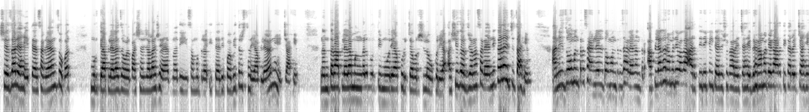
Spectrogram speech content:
शेजारी आहेत त्या सगळ्यांसोबत मूर्ती आपल्याला जवळपासच्या जलाशयात नदी समुद्र इत्यादी पवित्र स्थळी आपल्याला न्यायची आहे. नंतर आपल्याला मंगल मूर्ती मोर्या पुढच्या वर्षी लवकर या अशी गर्जना सगळ्यांनी करायचीच आहे. आणि जो मंत्र सांगलेला तो मंत्र झाल्यानंतर आपल्या घरामध्ये बघा आरती देखील त्या दिवशी करायची आहे. घरामध्ये एक आरती करायची आहे.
